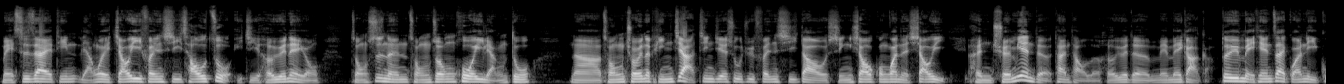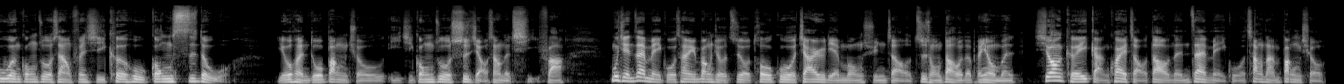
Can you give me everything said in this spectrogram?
每次在听两位交易分析、操作以及合约内容，总是能从中获益良多。那从球员的评价、进阶数据分析到行销公关的效益，很全面的探讨了合约的眉眉角角。对于每天在管理顾问工作上分析客户公司的我，有很多棒球以及工作视角上的启发。目前在美国参与棒球，只有透过假日联盟寻找志同道合的朋友们，希望可以赶快找到能在美国畅谈棒球，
